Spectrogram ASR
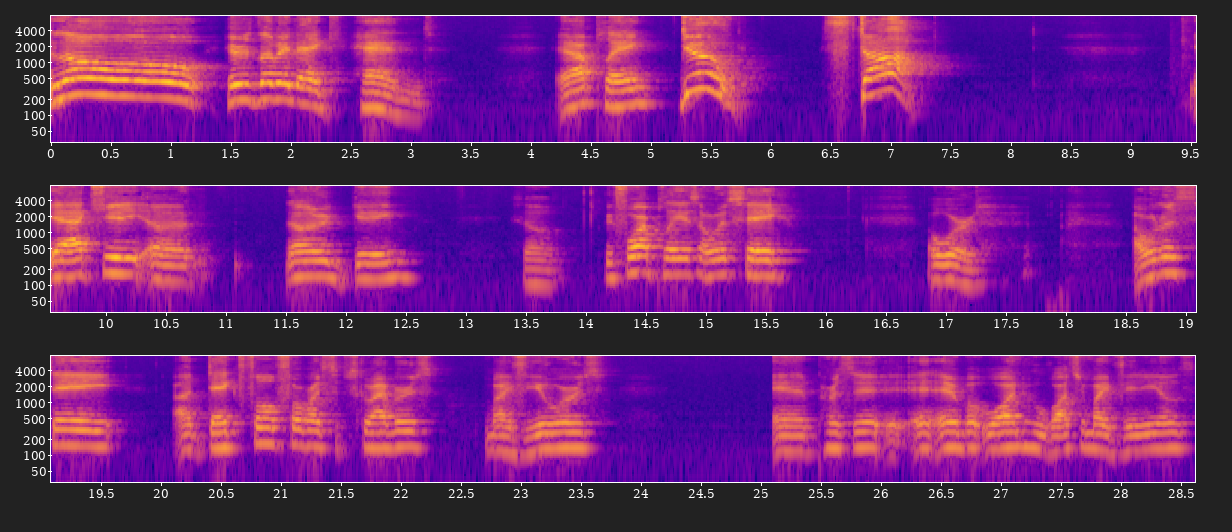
Hello! Here's Lemon Egg Hand. And I'm playing. Dude! Stop! Yeah, actually, uh, another game. So, before I play this, I want to say a word. I want to say I'm thankful for my subscribers, my viewers, and person, everyone who watching my videos,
